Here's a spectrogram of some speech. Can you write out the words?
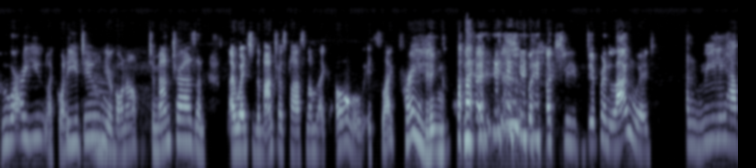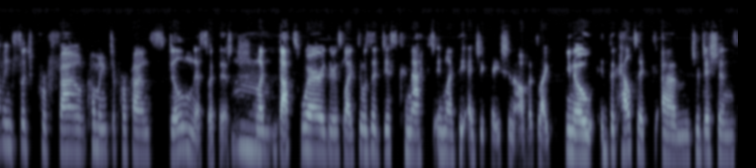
who are you? Like, what do you do? And you're mm. going off to mantras. And I went to the mantras class and I'm like, oh, it's like praying, but actually different language and really having such profound coming to profound stillness with it. Mm. and like that's where there's like there was a disconnect in like the education of it. Like you know the celtic um traditions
